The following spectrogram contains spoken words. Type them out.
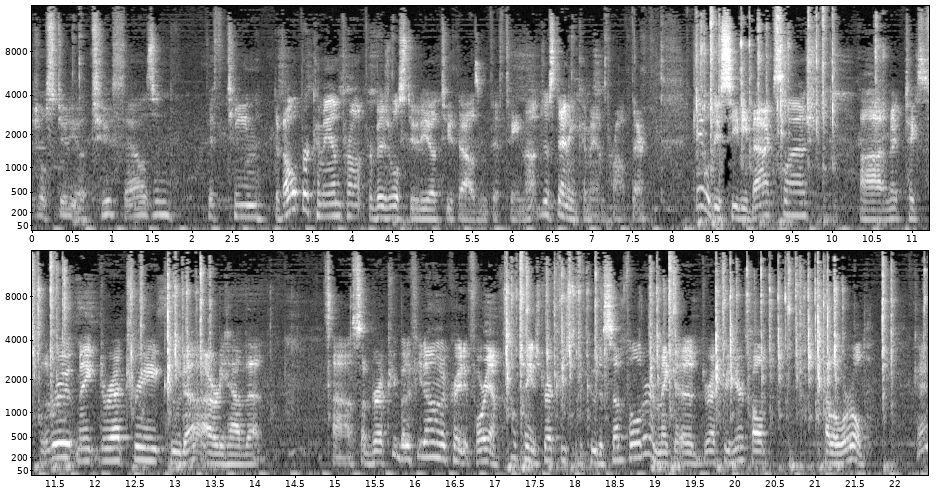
Visual Studio 2015 Developer Command Prompt for Visual Studio 2015. Not just any command prompt there. Okay, we'll do cd backslash. Uh, it takes us to the root, make directory, CUDA. I already have that uh, subdirectory, but if you don't, it'll create it for you. We'll change directories to the CUDA subfolder and make a directory here called Hello World. Okay,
